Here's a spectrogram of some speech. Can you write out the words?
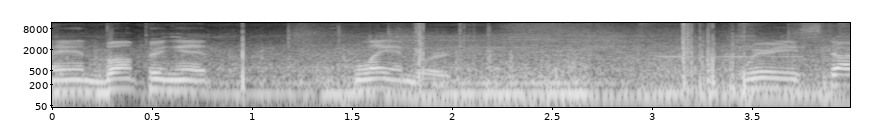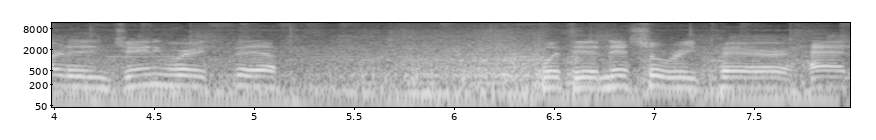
and bumping it landward. We started in January 5th with the initial repair, had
